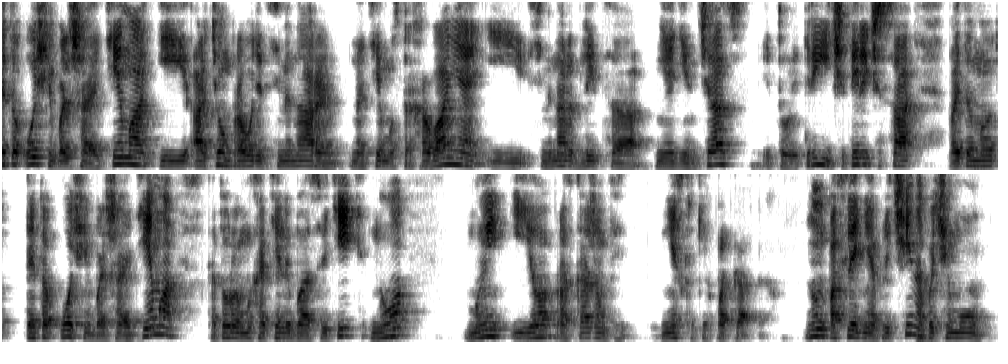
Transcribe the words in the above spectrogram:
это очень большая тема, и Артем проводит семинары на тему страхования, и семинар длится не один час, и то и три, и четыре часа, поэтому это очень большая тема, которую мы хотели бы осветить, но мы ее расскажем в нескольких подкастах. Ну и последняя причина, почему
